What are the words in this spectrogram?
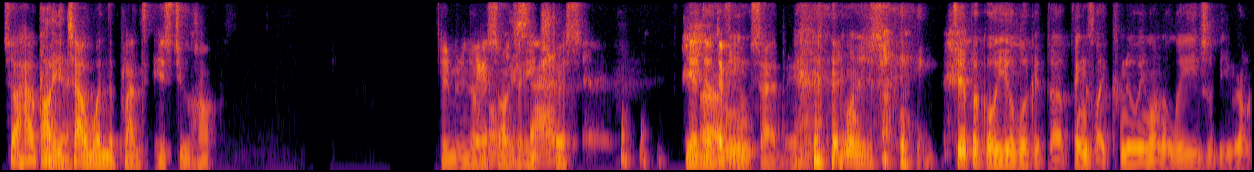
So how can Oh, you yeah. tell when the plant is too hot? Did anybody know the signs of heat stress? Yeah, I definitely mean, look sad. You want to just typical, you look at the things like canoeing on the leaves will be real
